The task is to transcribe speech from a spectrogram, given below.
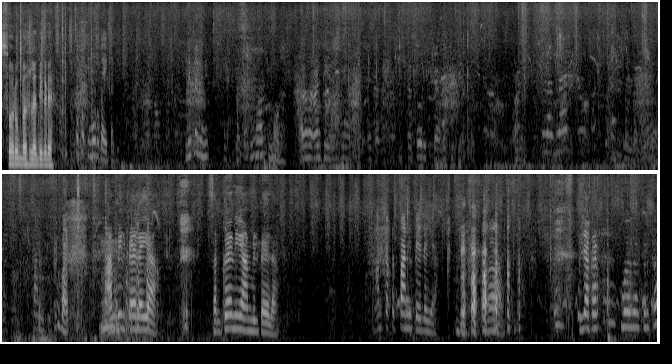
स्वरूप बसला तिकडे चपाती मोडू का एखादी घेतलं की मी आंबील प्यायला या. सगळ्यांनी या आंबील प्यायला. आमच्याकडे पाणी प्यायला या. तुझ्याकडे? माझ्याकडे का?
